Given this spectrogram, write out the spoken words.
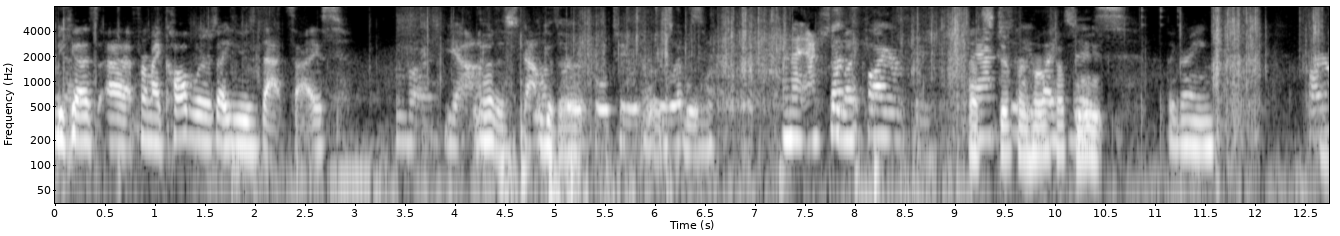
Because uh, for my cobblers, I use that size. Yeah, That is- that look one's at really that. cool too with the That's tulips. cool. And I actually That's like Fire King. I That's actually different, huh? like That's this, The green. Fire.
